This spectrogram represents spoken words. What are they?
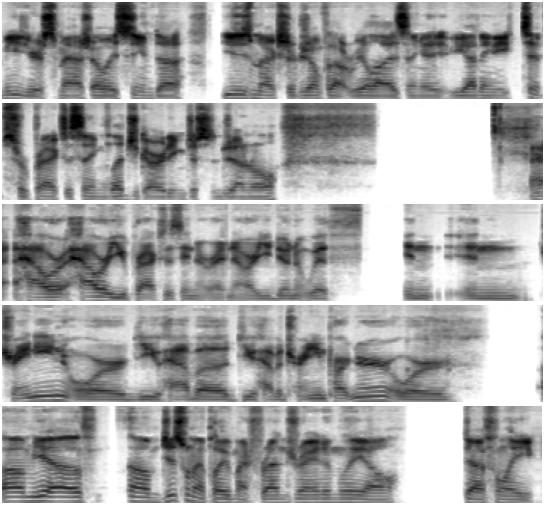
meteor smash. I always seem to use my extra jump without realizing it. You got any tips for practicing ledge guarding just in general? How are how are you practicing it right now? Are you doing it with in in training or do you have a do you have a training partner or um yeah um just when i play with my friends randomly i'll definitely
